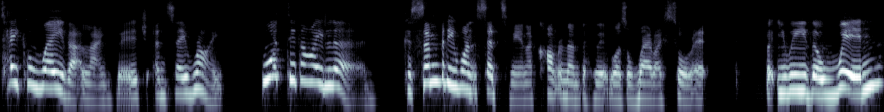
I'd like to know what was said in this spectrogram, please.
take away that language and say, right, what did I learn? Because somebody once said to me, and I can't remember who it was or where I saw it, but you either win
